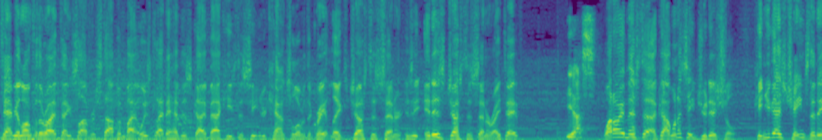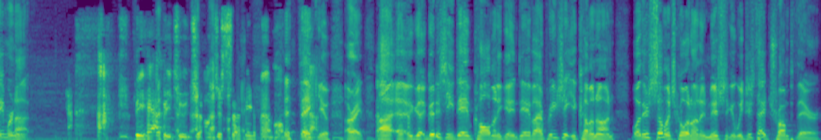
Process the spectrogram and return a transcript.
to have you along for the ride. Thanks a lot for stopping by. Always glad to have this guy back. He's the senior counsel over the Great Lakes Justice Center. Is it, it is Justice Center, right, Dave? Yes. Why do I mess that? I want to say judicial. Can you guys change the name or not? Be happy to, Joe. Just send me a memo. Thank yeah. you. All right. Uh, uh good to see Dave Kallman again. Dave, I appreciate you coming on. Well, there's so much going on in Michigan. We just had Trump there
